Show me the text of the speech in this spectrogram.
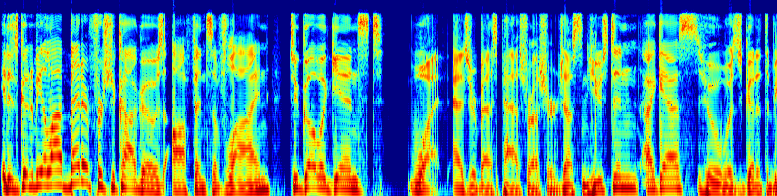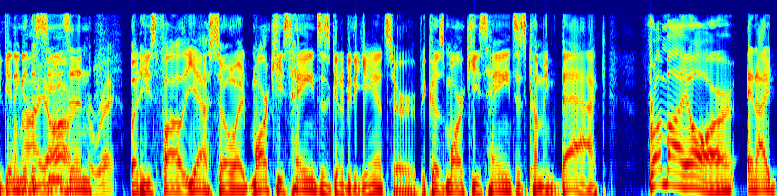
it is going to be a lot better for Chicago's offensive line to go against what as your best pass rusher? Justin Houston, I guess, who was good at the beginning of the IR, season. correct. But he's filed. Yeah, so uh, Marquis Haynes is going to be the answer because Marquis Haynes is coming back from IR, and I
